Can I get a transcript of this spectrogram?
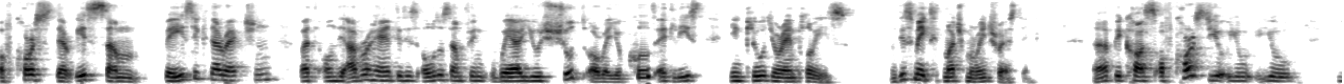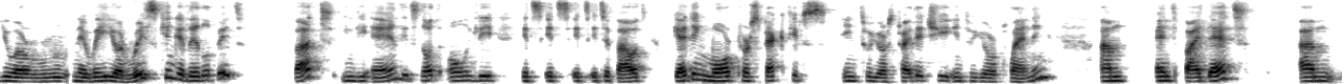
of course, there is some basic direction, but on the other hand, this is also something where you should or where you could at least include your employees. And this makes it much more interesting. Uh, because of course you you you you are in a way you're risking a little bit, but in the end it's not only it's it's it's it's about getting more perspectives into your strategy, into your planning. Um, and by that, um,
